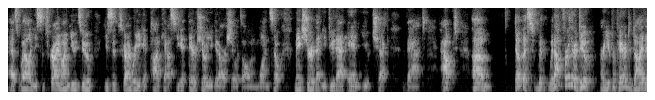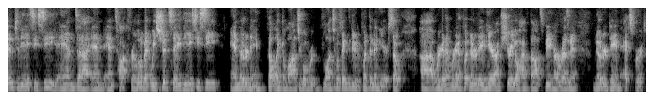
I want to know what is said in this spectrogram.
as well. You subscribe on YouTube, you subscribe where you get podcasts, you get their show, you get our show. It's all in one. So make sure that you do that and you check that out. Um, Douglas, with, without further ado, are you prepared to dive into the ACC and uh, and and talk for a little bit? We should say the ACC and Notre Dame felt like the logical logical thing to do to put them in here. So uh, we're gonna we're gonna put Notre Dame here. I'm sure you'll have thoughts, being our resident Notre Dame expert.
